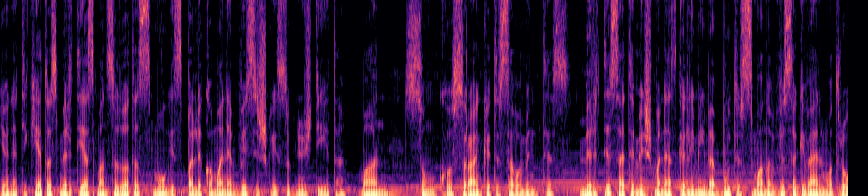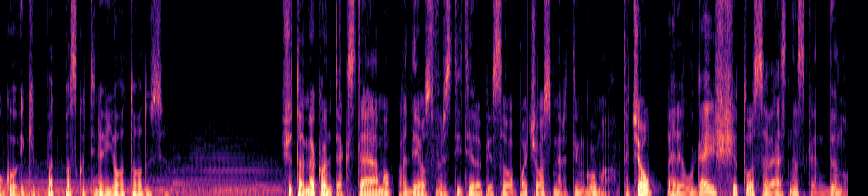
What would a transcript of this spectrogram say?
Jo netikėtos mirties man suduotas smūgis paliko mane visiškai sugniuždytą. Man sunku surankioti savo mintis. Mirtis atėmė iš manęs galimybę būti su mano viso gyvenimo draugu iki pat paskutinio jo atodusio. Šitame kontekste Ema pradėjo svarstyti ir apie savo pačios mirtingumą. Tačiau per ilgai šituo savęs neskandino.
